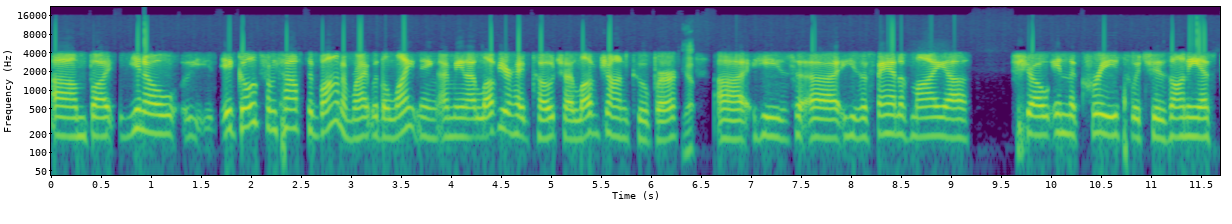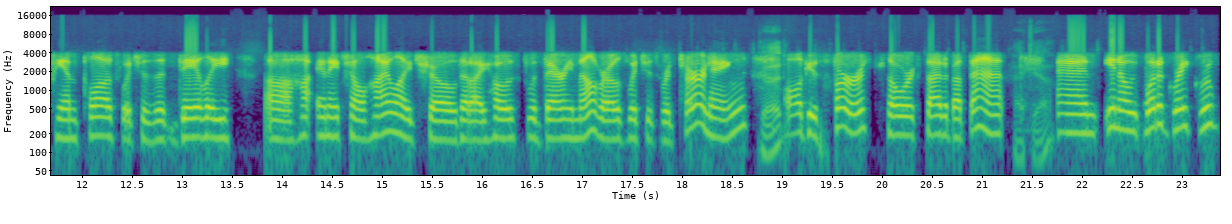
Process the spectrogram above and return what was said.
Um, but, you know, it goes from top to bottom, right, with the Lightning. I mean, I love your head coach. I love John Cooper. Yep. Uh, he's, uh, he's a fan of my uh, show In the Crease, which is on ESPN Plus, which is a daily uh, NHL highlight show that I host with Barry Melrose, which is returning Good. August 1st. So we're excited about that. Yeah. And, you know, what a great group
